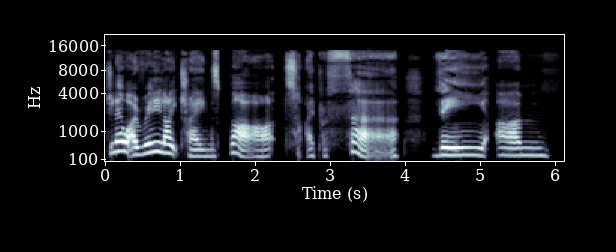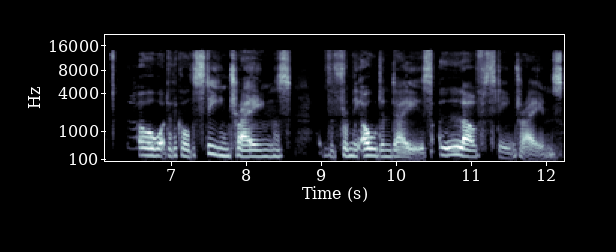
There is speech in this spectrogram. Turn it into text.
Do you know what? I really like trains, but I prefer the um oh, what do they call the steam trains from the olden days? I love steam trains.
